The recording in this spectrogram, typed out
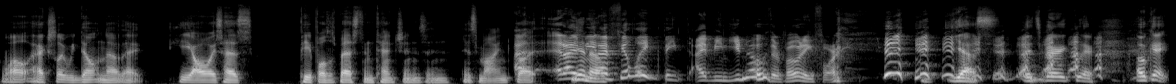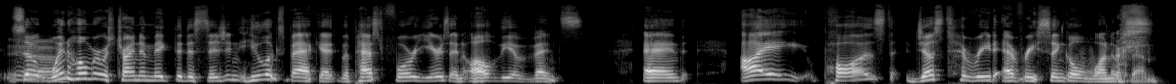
Well, actually, we don't know that he always has people's best intentions in his mind, but I- and I you mean, know. I feel like they. I mean, you know, who they're voting for. yes, it's very clear. Okay, so Yeah. when Homer was trying to make the decision, he looks back at the past four years and all of the events. And I paused just to read every single one of them.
